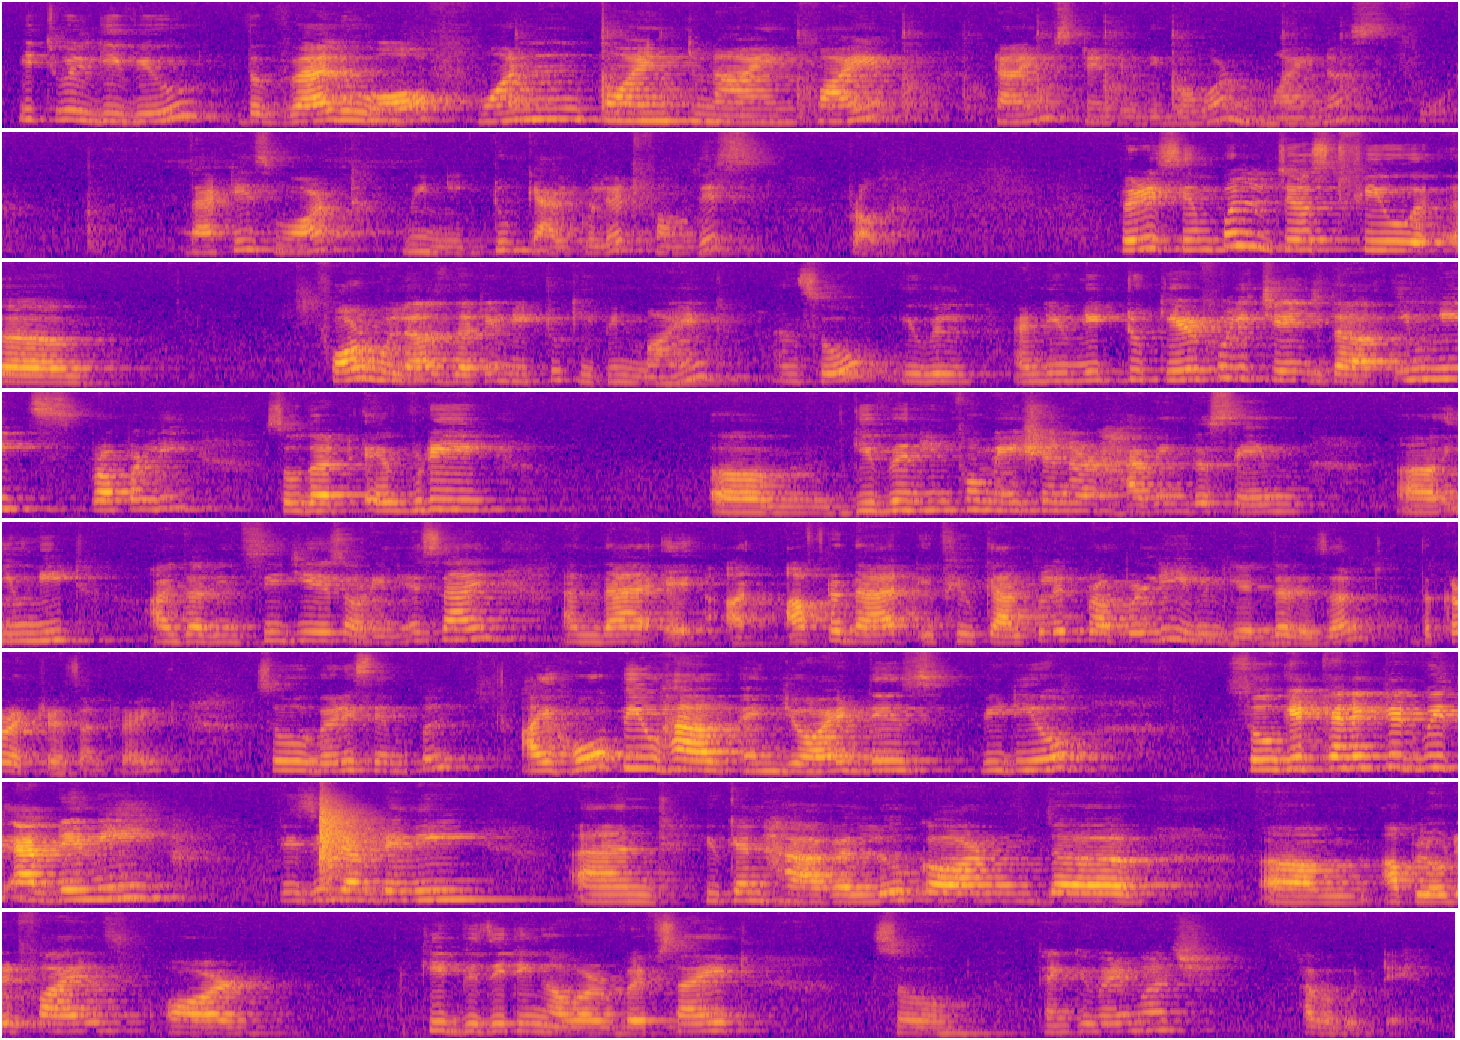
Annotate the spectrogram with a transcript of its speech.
it will give you the value of 1.95 times 10 to the power minus 4. That is what we need to calculate from this problem. Very simple just few uh, formulas that you need to keep in mind and so you will and you need to carefully change the units properly so that every um, given information are having the same uh, unit either in CGS or in SI and that uh, after that if you calculate properly you will get the result the correct result right. So very simple. I hope you have enjoyed this video. So get connected with Aptdemy, visit Aptdemy and you can have a look on the um, uploaded files or keep visiting our website. So thank you very much. Have a good day.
